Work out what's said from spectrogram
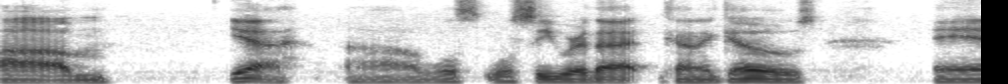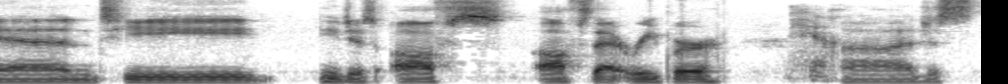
um, yeah, uh, we'll we'll see where that kind of goes. And he he just offs offs that Reaper, yeah. uh, just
